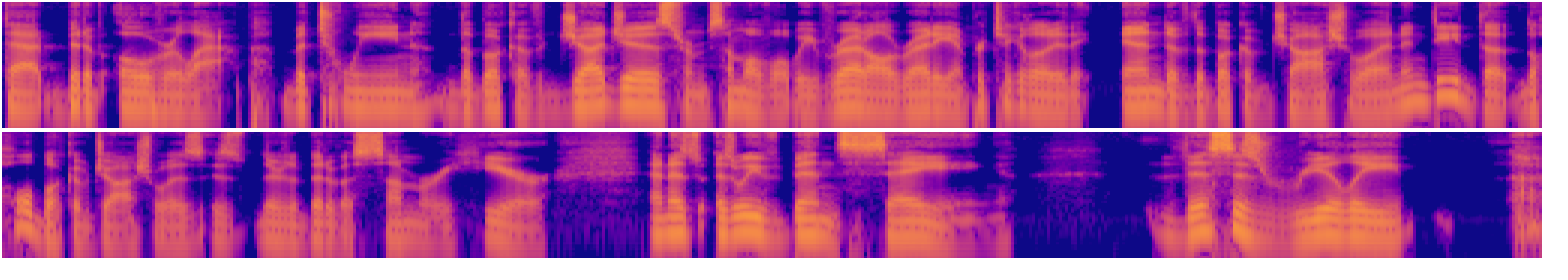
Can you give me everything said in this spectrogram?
that bit of overlap between the book of Judges from some of what we've read already, and particularly the end of the book of Joshua, and indeed the, the whole book of Joshua is, is there's a bit of a summary here. And as, as we've been saying, this is really uh,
